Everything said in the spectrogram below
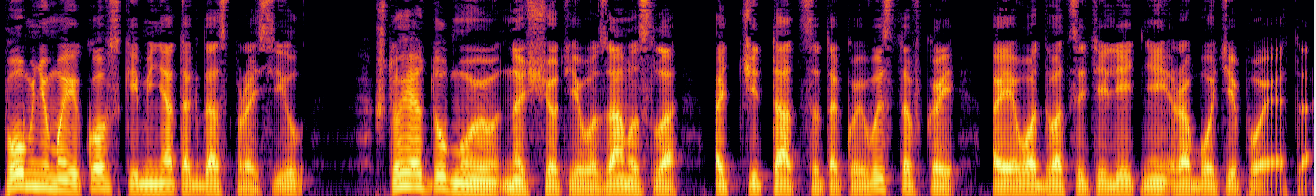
Помню, Маяковский меня тогда спросил, что я думаю насчет его замысла отчитаться такой выставкой о его двадцатилетней работе поэта.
